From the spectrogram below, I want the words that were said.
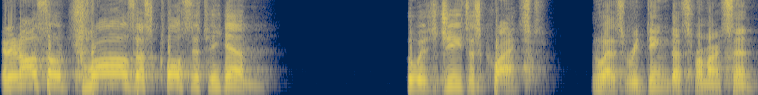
And it also draws us closer to Him, who is Jesus Christ, who has redeemed us from our sin.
